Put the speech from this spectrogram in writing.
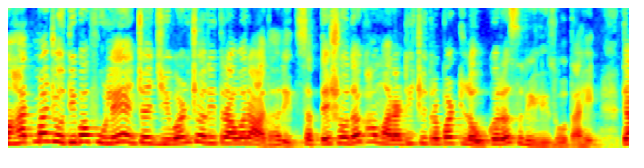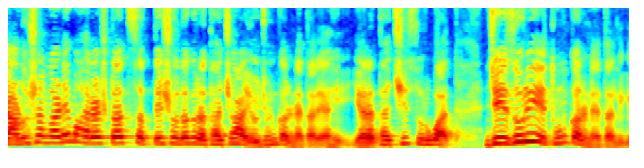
महात्मा ज्योतिबा फुले यांच्या जीवनचरित्रावर आधारित सत्यशोधक हा मराठी चित्रपट लवकरच रिलीज होत आहे. त्या अनुषंगाने महाराष्ट्रात सत्यशोधक रथाचे आयोजन करण्यात आले आहे. या रथाची सुरुवात जेजुरी येथून करण्यात आली.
